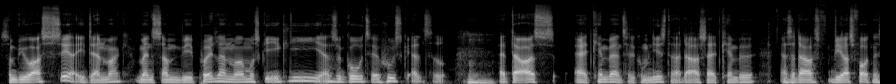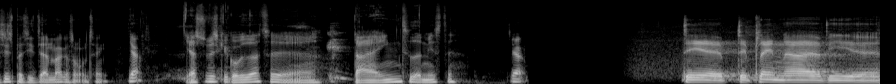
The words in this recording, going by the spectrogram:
som vi jo også ser i Danmark, men som vi på en eller anden måde måske ikke lige er så gode til at huske altid. Mm. At der også er et kæmpe antal kommunister, og der også er et kæmpe... Altså, der er også, vi også får et nazistparti i Danmark og sådan nogle ting. Ja. Jeg synes, vi skal gå videre til, øh, der er ingen tid at miste. Det, øh, det planen er, at vi... Øh,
